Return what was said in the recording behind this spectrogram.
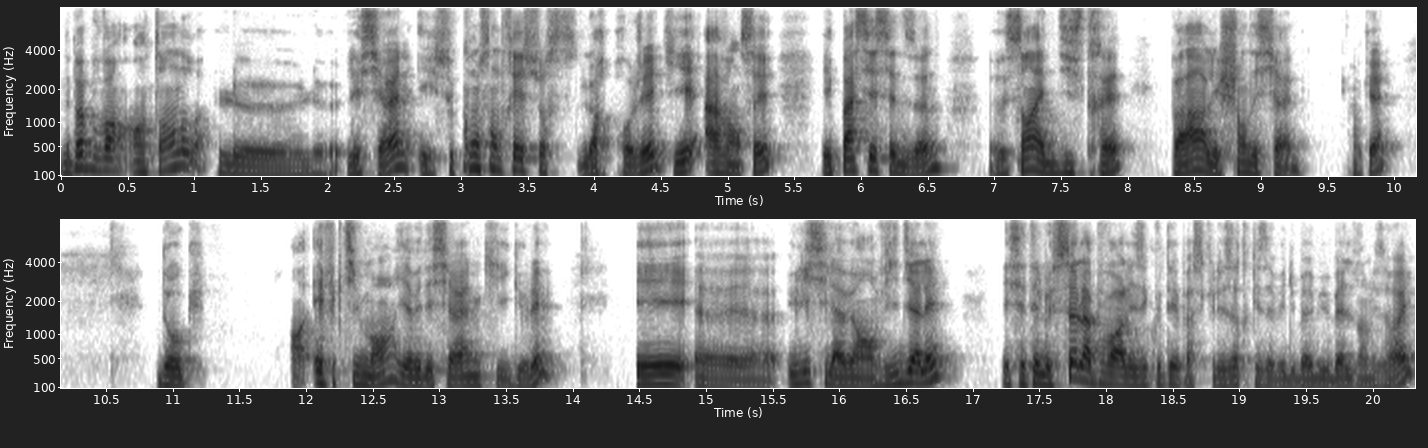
Ne pas pouvoir entendre les sirènes et se concentrer sur leur projet qui est avancer et passer cette zone euh, sans être distrait par les chants des sirènes. Ok? Donc, effectivement, il y avait des sirènes qui gueulaient et euh, Ulysse, il avait envie d'y aller et c'était le seul à pouvoir les écouter parce que les autres, ils avaient du babybel dans les oreilles.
